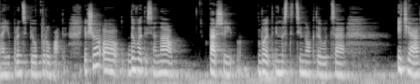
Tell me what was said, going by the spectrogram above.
нею, в принципі, оперувати. Якщо дивитися на перший вид інвестиційного активу, це ETF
